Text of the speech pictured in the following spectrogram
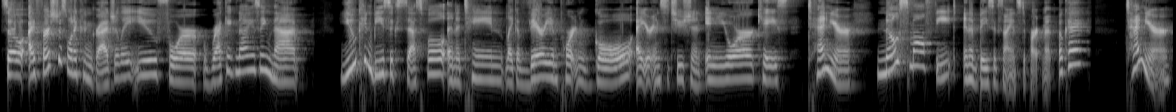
So, I first just want to congratulate you for recognizing that you can be successful and attain like a very important goal at your institution. In your case, tenure, no small feat in a basic science department. Okay. Tenure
